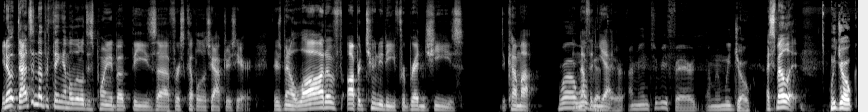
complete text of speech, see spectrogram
You know, that's another thing I'm a little disappointed about these uh, first couple of chapters here. There's been a lot of opportunity for bread and cheese to come up. Well, we'll nothing get yet. there. I mean, to be fair, I mean, we joke. I smell it. We joke,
